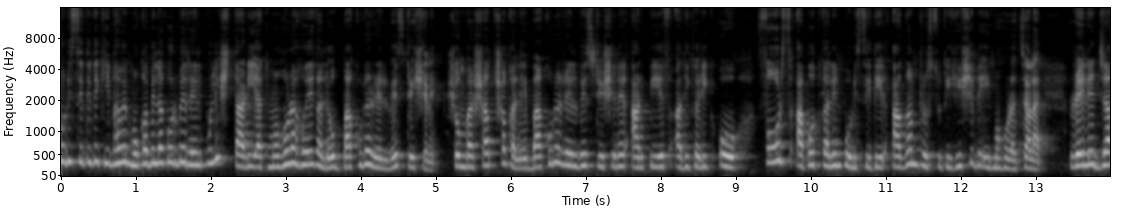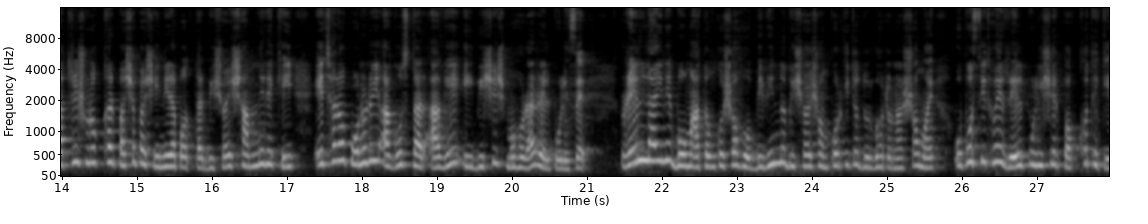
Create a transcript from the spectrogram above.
পরিস্থিতিতে কীভাবে মোকাবেলা করবে রেল পুলিশ, তারই এক মহড়া হয়ে গেল বাঁকুড়া রেলওয়ে স্টেশনে। সোমবার সাত সকালে বাঁকুড়া রেলওয়ে স্টেশনের আরপিএফ আধিকারিক ও ফোর্স আপৎকালীন পরিস্থিতির আগাম প্রস্তুতি হিসেবে এই মহড়া চালায়। রেলের যাত্রী সুরক্ষার পাশাপাশি নিরাপত্তার বিষয় সামনে রেখেই এছাড়াও পনেরোই আগস্ট তার আগে এই বিশেষ মহড়া রেল পুলিশের। রেল লাইনে বোম আতঙ্ক সহ বিভিন্ন বিষয় সম্পর্কিত দুর্ঘটনার সময় উপস্থিত হয়ে রেল পুলিশের পক্ষ থেকে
